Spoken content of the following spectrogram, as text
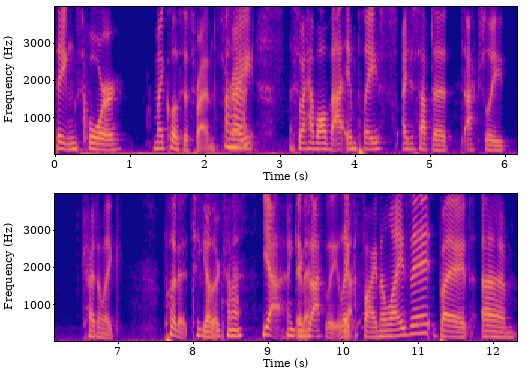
things for my closest friends, Uh-huh. right? So I have all that in place. I just have to actually kind of like put it together, kind of. Yeah, I get it. exactly. Like Yeah. finalize it, but um,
